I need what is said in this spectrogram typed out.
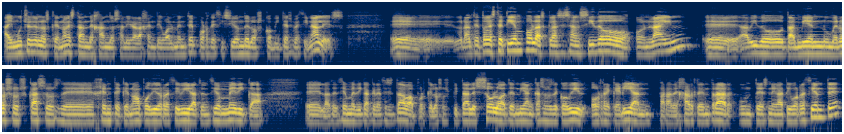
hay muchos en los que no están dejando salir a la gente igualmente por decisión de los comités vecinales. Eh, durante todo este tiempo las clases han sido online. Eh, ha habido también numerosos casos de gente que no ha podido recibir atención médica eh, la atención médica que necesitaba porque los hospitales solo atendían casos de COVID o requerían para dejarte entrar un test negativo reciente.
